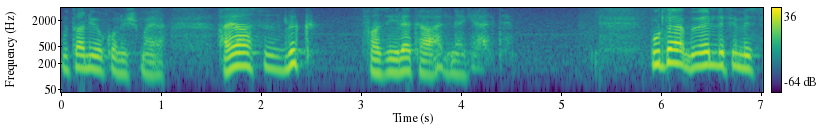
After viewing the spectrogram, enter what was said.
utanıyor konuşmaya. Hayasızlık fazilet haline geldi. Burada müellifimiz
